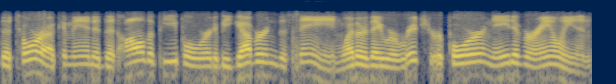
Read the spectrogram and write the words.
the Torah commanded that all the people were to be governed the same, whether they were rich or poor, native or alien.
